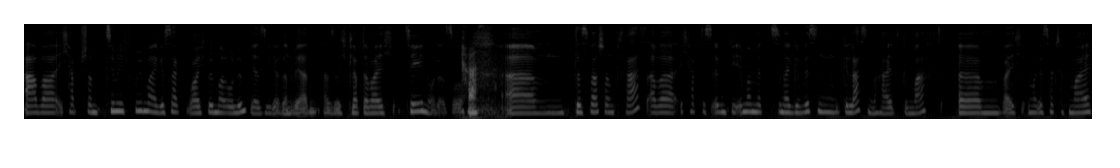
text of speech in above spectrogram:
aber ich habe schon ziemlich früh mal gesagt, boah, ich will mal Olympiasiegerin werden. Also ich glaube, da war ich zehn oder so. Krass. Ähm, das war schon krass, aber ich habe das irgendwie immer mit so einer gewissen Gelassenheit gemacht, ähm, weil ich immer gesagt habe, mal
